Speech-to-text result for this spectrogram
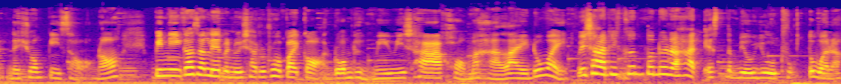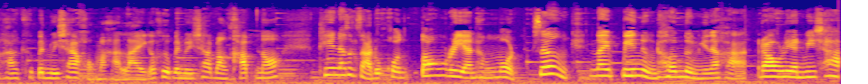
ทย์ในช่วงปี 2 เนาะปีนี้ก็จะเรียนเป็นวิชาทั่วไปก่อน รวมถึงมีวิชาของมหาลัยด้วย วิชาที่ขึ้นต้นด้วยรหัส SWU ทุกตัวนะคะ คือเป็นวิชาของมหาลัยก็คือเป็นวิชาบังคับเนาะที่นักศึกษาทุกคนต้องเรียนทั้งหมด ซึ่งในปี1เทอมหนึ่งนี้นะคะ เราเรียนวิชา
